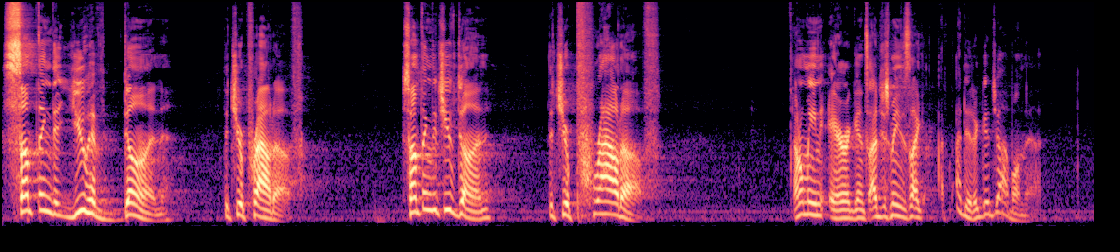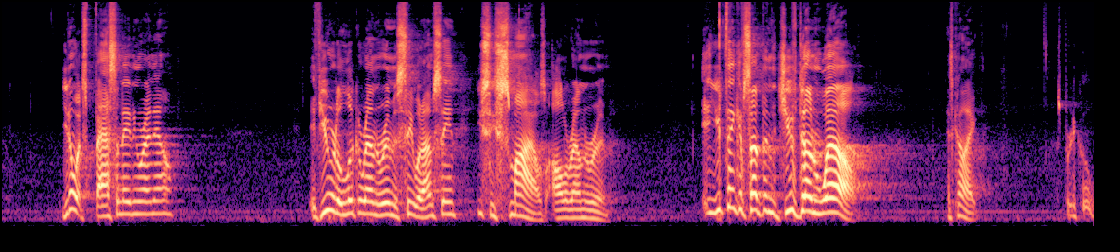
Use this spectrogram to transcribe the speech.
something that you have done that you're proud of. Something that you've done that you're proud of. I don't mean arrogance, I just mean it's like, I did a good job on that. You know what's fascinating right now? If you were to look around the room and see what I'm seeing, you see smiles all around the room. You think of something that you've done well, it's kind of like, it's pretty cool.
